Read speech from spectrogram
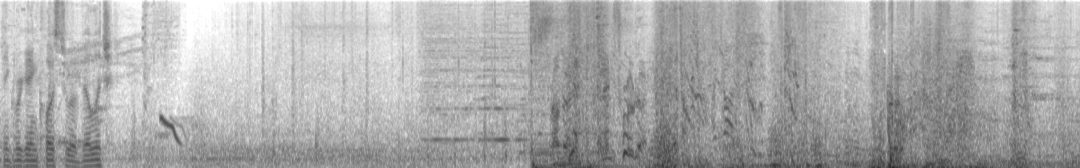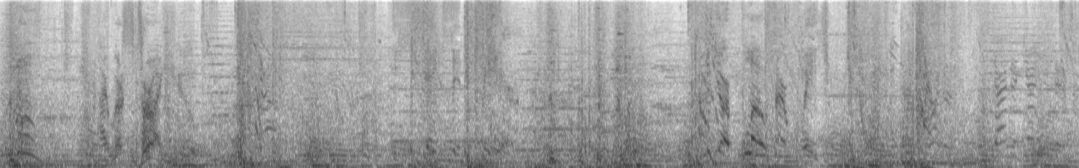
Think we're getting close to a village? Brother, an intruder! I got it. I will strike you. He shakes in fear. Your blows are weak. Stand against him.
